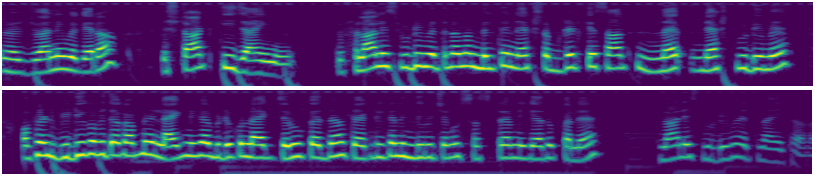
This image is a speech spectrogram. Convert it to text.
ज्वाइनिंग वगैरह स्टार्ट की जाएँगी। तो फ़िलहाल इस वीडियो में इतना ना मिलते हैं नेक्स्ट अपडेट के साथ ने, नेक्स्ट वीडियो में। और फ्रेंड वीडियो को अभी तक आपने लाइक नहीं किया वीडियो को लाइक ज़रूर कर दें। और टेक्निकल हिंदी चैनल को सब्सक्राइब नहीं किया तो कर लें फ़िलहाल इस वीडियो में इतना ही था।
